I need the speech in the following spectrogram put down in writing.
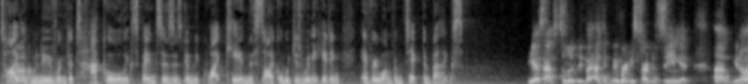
type uh-huh. of maneuvering to tackle expenses is going to be quite key in this cycle, which is really hitting everyone from tech to banks. Yes, absolutely. But I think we've already started seeing it. Um, you know,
